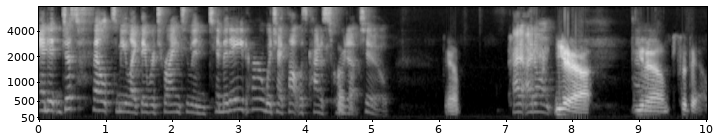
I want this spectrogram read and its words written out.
and it just felt to me like they were trying to intimidate her which i thought was kind of screwed up too Yeah. i, I don't Yeah. You know, sit down.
